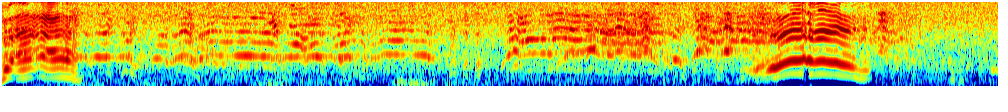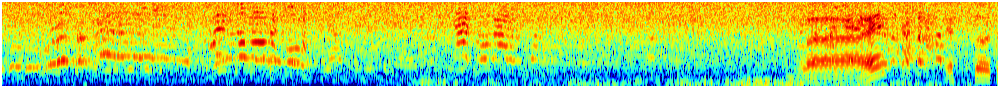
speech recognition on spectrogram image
आ ए! वाह है यस्तो छ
